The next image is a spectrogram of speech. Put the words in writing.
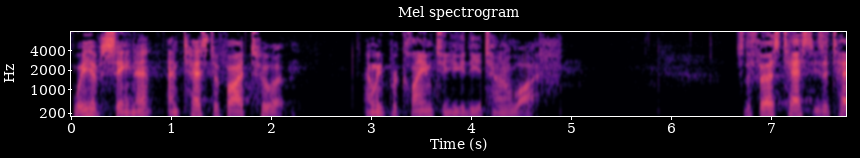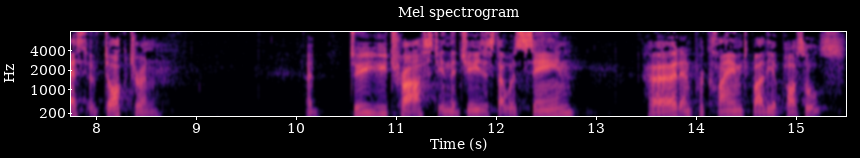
We have seen it and testify to it, and we proclaim to you the eternal life. So, the first test is a test of doctrine. Uh, do you trust in the Jesus that was seen, heard, and proclaimed by the apostles?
